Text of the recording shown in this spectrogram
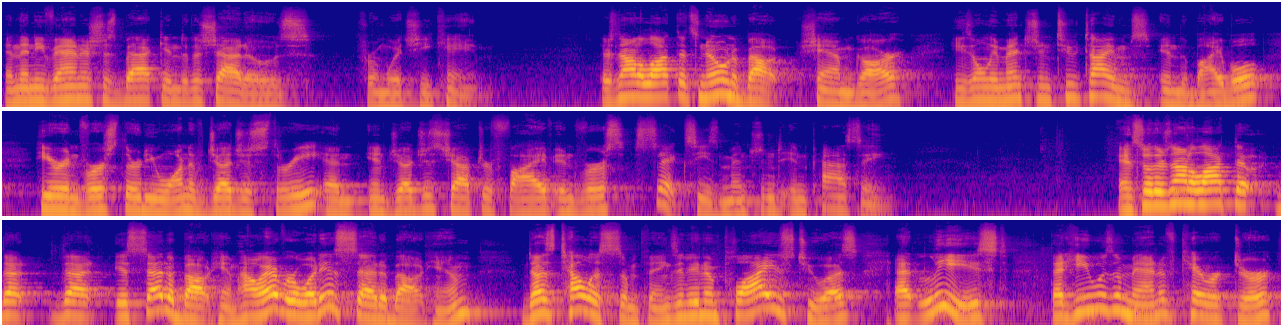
and then he vanishes back into the shadows from which he came. There's not a lot that's known about Shamgar. He's only mentioned two times in the Bible here in verse 31 of Judges 3 and in Judges chapter 5 in verse 6. He's mentioned in passing. And so there's not a lot that, that, that is said about him. However, what is said about him does tell us some things, and it implies to us, at least, that he was a man of character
